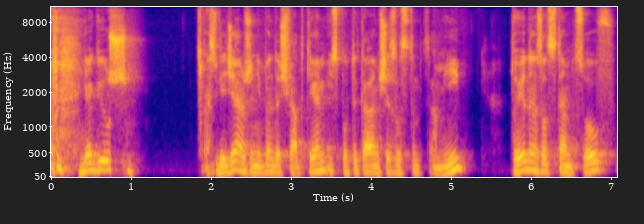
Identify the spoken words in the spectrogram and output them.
Jak już wiedziałem, że nie będę świadkiem i spotykałem się z odstępcami, to jeden z odstępców,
